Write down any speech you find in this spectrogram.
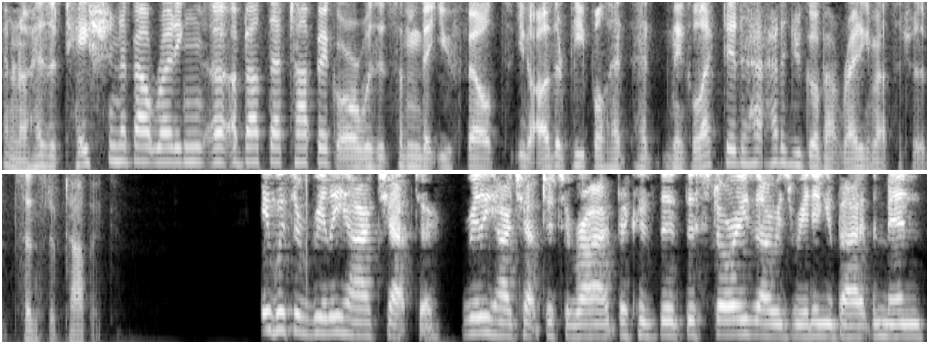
I don't know, hesitation about writing uh, about that topic, or was it something that you felt, you know, other people had, had neglected? How, how did you go about writing about such a sensitive topic? It was a really hard chapter, really hard chapter to write because the the stories I was reading about the men,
